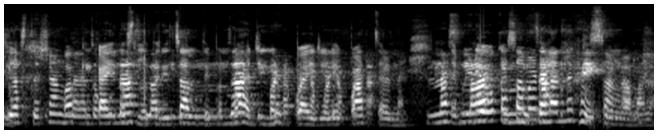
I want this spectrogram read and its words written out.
जास्त पाहिजे. बाकी काही नसलं तरी चालते पण भाजी पाहिजे. पातळ नाही. व्हिडिओ कसा वाटला नक्कीच सांगा. मला.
